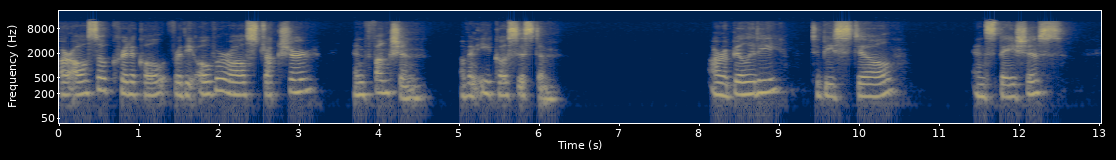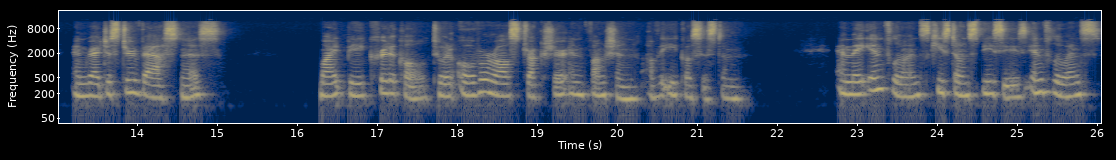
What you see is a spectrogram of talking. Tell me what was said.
are also critical for the overall structure and function of an ecosystem. Our ability to be still and spacious and register vastness might be critical to an overall structure and function of the ecosystem and they influence keystone species influence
